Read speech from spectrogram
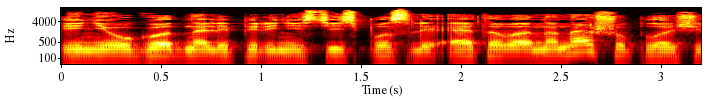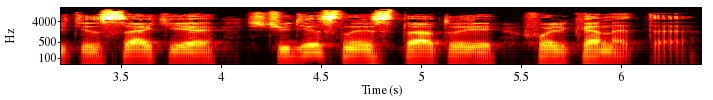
И не угодно ли перенестись после этого на нашу площадь Исакия с чудесной статуей Фольканетта?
